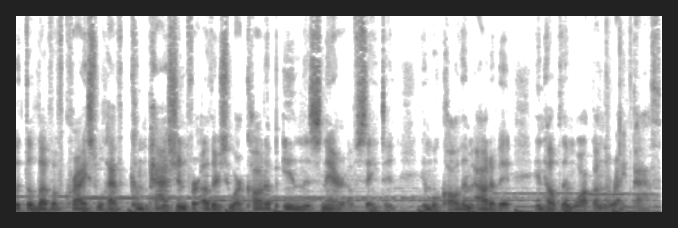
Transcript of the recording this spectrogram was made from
with the love of Christ, we'll have compassion for others who are caught up in the snare of Satan, and we'll call them out of it and help them walk on the right path.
